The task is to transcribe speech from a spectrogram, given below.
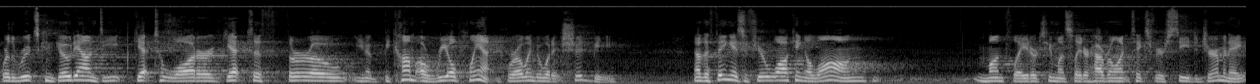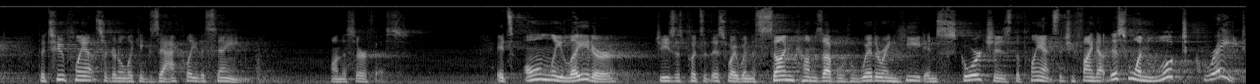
where the roots can go down deep, get to water, get to thorough, you know, become a real plant, grow into what it should be. Now, the thing is, if you're walking along month later, two months later, however long it takes for your seed to germinate, the two plants are going to look exactly the same on the surface. It's only later, Jesus puts it this way, when the sun comes up with withering heat and scorches the plants that you find out this one looked great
